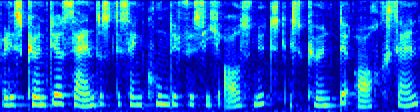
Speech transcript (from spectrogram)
Weil es könnte ja sein, dass das ein Kunde für sich ausnützt. Es könnte auch sein,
